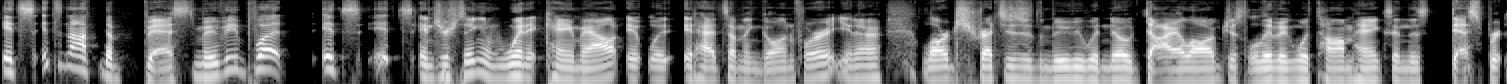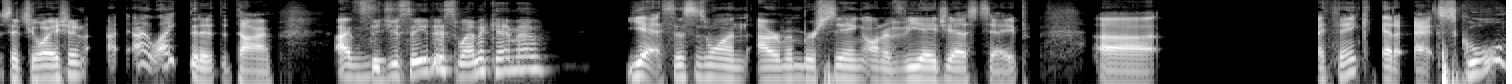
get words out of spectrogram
it's it's not the best movie, but it's it's interesting. And when it came out, it was it had something going for it. You know, large stretches of the movie with no dialogue, just living with Tom Hanks in this desperate situation. I, I liked it at the time. I've Did you see this when it came out? Yes, this is one I remember seeing on a VHS tape. Uh, I think at at school,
